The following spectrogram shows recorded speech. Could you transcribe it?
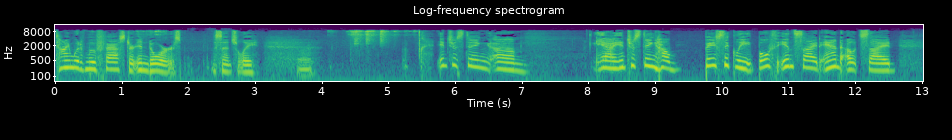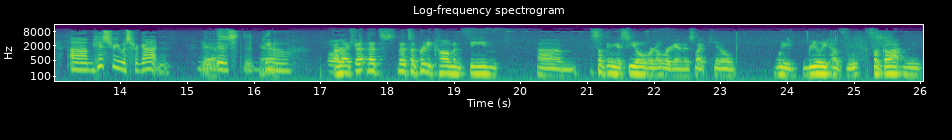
time would have moved faster indoors essentially Right. interesting um, yeah interesting how basically both inside and outside um, history was forgotten Yes. there's Yeah. you know or I like that. That's that's a pretty common theme. Um, something you see over and over again is like you know we really have forgotten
